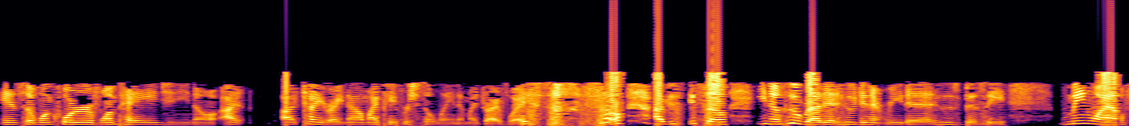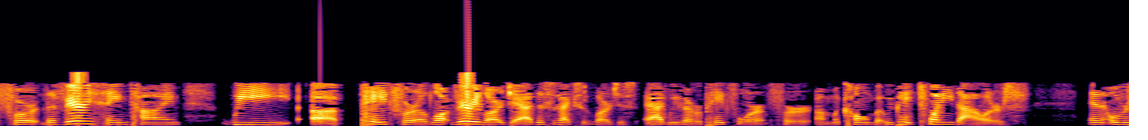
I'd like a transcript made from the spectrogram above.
and so one quarter of one page and you know i i tell you right now my paper's still laying in my driveway. So i was so you know who read it who didn't read it who's busy. Meanwhile for the very same time we uh paid for a lo- very large ad. This is actually the largest ad we've ever paid for for um, McComb but we paid twenty dollars. And over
